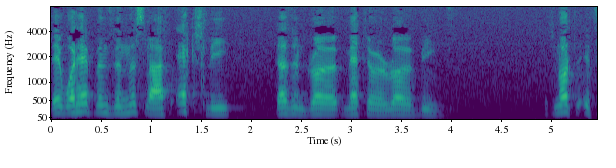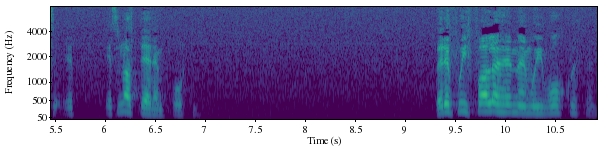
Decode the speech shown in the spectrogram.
that what happens in this life actually doesn't matter a row of beans. It's not, it's, it's, it's not that important. But if we follow him and we walk with him,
